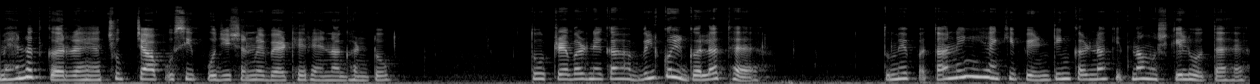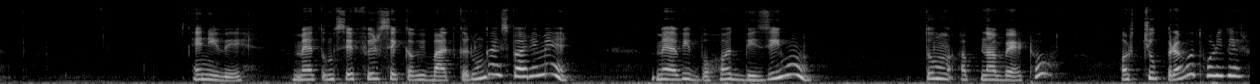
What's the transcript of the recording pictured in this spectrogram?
मेहनत कर रहे हैं। चुपचाप उसी पोजीशन में बैठे रहना घंटों। तो ट्रेवर ने कहा बिल्कुल गलत है। तुम्हें पता नहीं है कि पेंटिंग करना कितना मुश्किल होता है। एनीवे anyway, मैं तुमसे फिर से कभी बात करूँगा इस बारे में? मैं अभी बहुत बिज़ी हूँ। तुम अपना बैठो। और चुप रहो थोड़ी देर।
